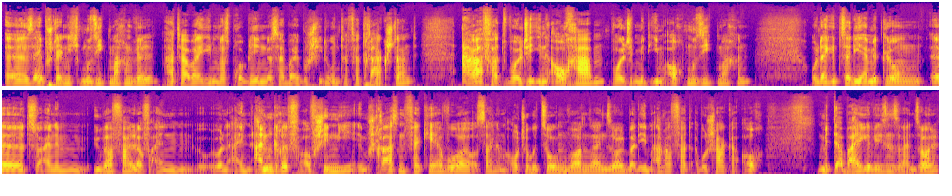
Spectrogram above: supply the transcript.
äh, selbstständig Musik machen will, hatte aber eben das Problem, dass er bei Bushido unter Vertrag stand. Arafat wollte ihn auch haben, wollte mit ihm auch Musik machen. Und da gibt es ja die Ermittlungen äh, zu einem Überfall auf einen, wohl einen Angriff auf Shindy im Straßenverkehr, wo er aus seinem Auto gezogen worden sein soll, bei dem Arafat Abu Shaka auch mit dabei gewesen sein soll.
